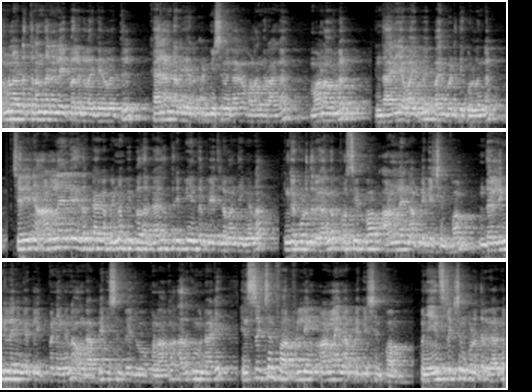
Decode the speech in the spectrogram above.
தமிழ்நாடு திறந்தநிலை பல்கலைக்கழகத்தில் கேலண்டர் இயர் அட்மிஷனுக்காக வழங்குறாங்க. மாணவர்கள் இந்த அரிய வாய்ப்பை பயன்படுத்திக் கொள்ளுங்கள். சரி நீ ஆன்லைன்ல இதற்காக விண்ணப்பிப்பதற்காக திருப்பி இந்த பேஜ்ல வந்தீங்கன்னா இங்க கொடுத்துருக்காங்க proceed for online application form இந்த லிங்க்ல நீங்க கிளிக் பண்ணீங்கன்னா உங்க அப்ளிகேஷன் பேஜ் ஓப்பன் ஆகும். அதுக்கு முன்னாடி instruction for filling online application form கொஞ்சம் இன்ஸ்ட்ரக்ஷன் கொடுத்துருக்காங்க.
